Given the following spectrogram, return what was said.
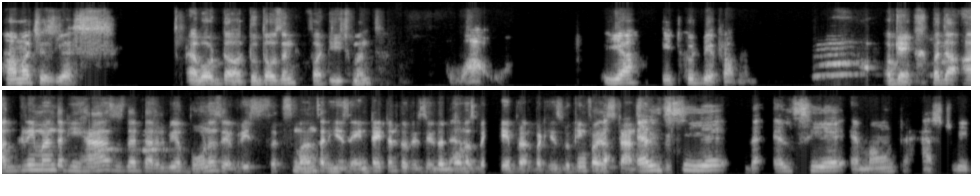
how much is less? About uh, 2000 for each month. Wow. Yeah, it could be a problem. Okay, but the agreement that he has is that there will be a bonus every six months, and he is entitled to receive that no. bonus by April. But he's looking for the his transfer. LCA, the LCA amount has to be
